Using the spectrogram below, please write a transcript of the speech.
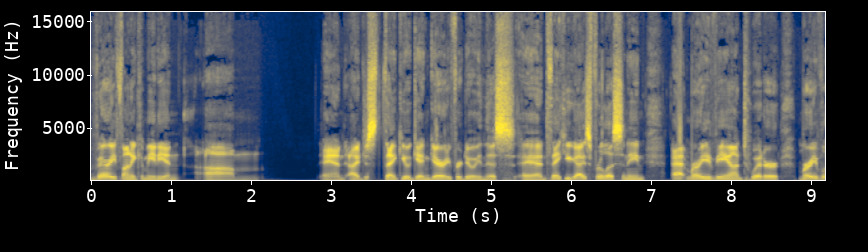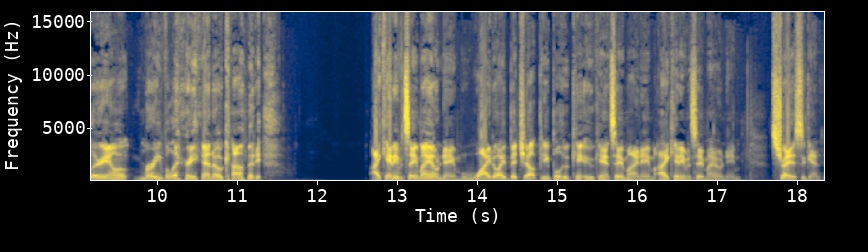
very funny comedian. Um, and I just thank you again, Gary, for doing this. And thank you guys for listening at Murray V on Twitter, Murray Valeriano, Murray Valeriano Comedy. I can't even say my own name. Why do I bitch out people who can't who can't say my name? I can't even say my own name. Let's try this again.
